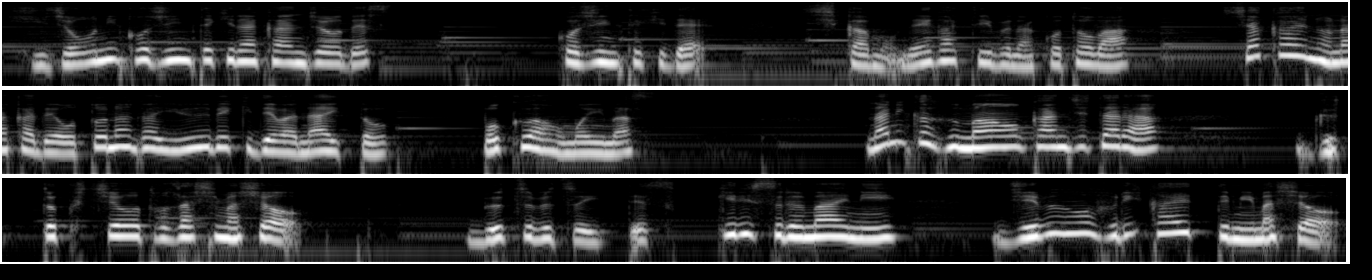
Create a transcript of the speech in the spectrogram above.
非常に個人的な感情です。個人的で、しかもネガティブなことは社会の中で大人が言うべきではないと僕は思います。何か不満を感じたら、ぐっと口を閉ざしましょう。ブツブツ言ってすっきりする前に自分を振り返ってみましょう。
